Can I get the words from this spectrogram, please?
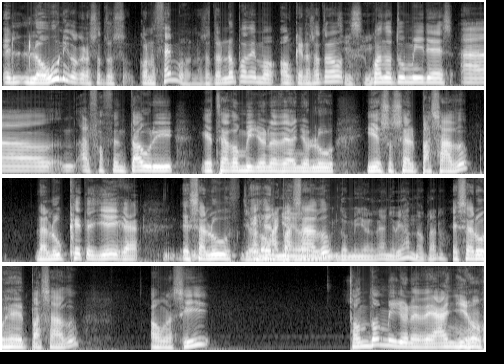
el- lo único que nosotros conocemos. Nosotros no podemos, aunque nosotros, Sí, sí. cuando tú mires a Alpha Centauri, que esté a dos millones de años luz, y eso sea el pasado, la luz que te llega, esa luz Lleva es el años, pasado, dos millones de años viajando, claro. esa luz es el pasado, aún así, son dos millones de años.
